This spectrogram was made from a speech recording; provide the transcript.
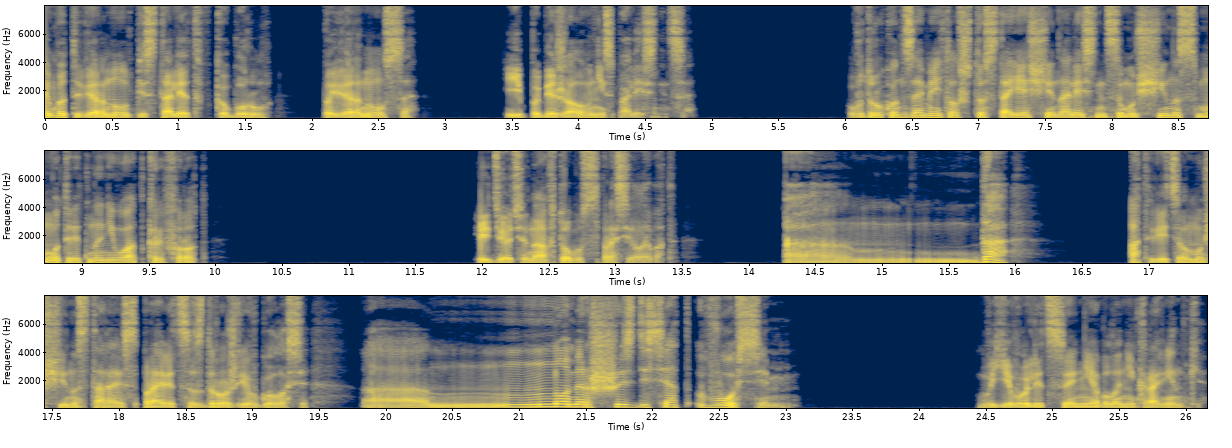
Эббот вернул пистолет в кобуру, повернулся и побежал вниз по лестнице. Вдруг он заметил, что стоящий на лестнице мужчина смотрит на него, открыв рот. «Идете на автобус?» — спросил Эббот. «А, да», — ответил мужчина, стараясь справиться с дрожью в голосе. А, «Номер 68». В его лице не было ни кровинки.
